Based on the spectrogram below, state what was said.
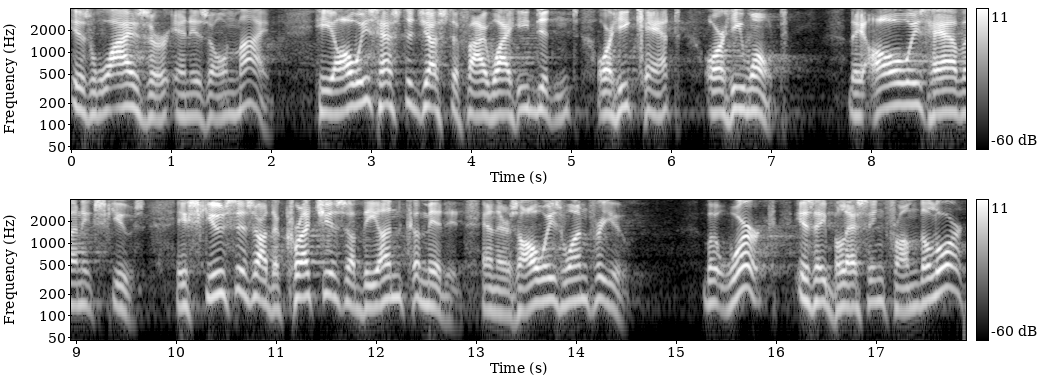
is wiser in his own mind. He always has to justify why he didn't, or he can't, or he won't. They always have an excuse. Excuses are the crutches of the uncommitted, and there's always one for you. But work is a blessing from the Lord.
